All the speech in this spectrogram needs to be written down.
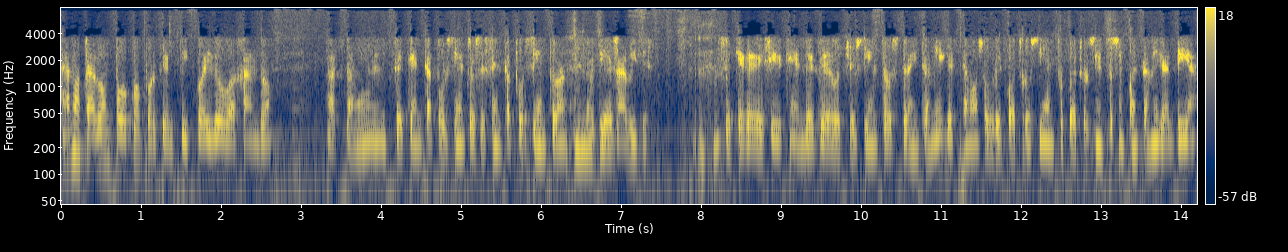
Ha notado un poco porque el pico ha ido bajando hasta un 70%, 60% en los días hábiles. Eso quiere decir que en vez de 830 mil estamos sobre 400, 450 mil al día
